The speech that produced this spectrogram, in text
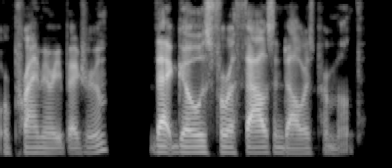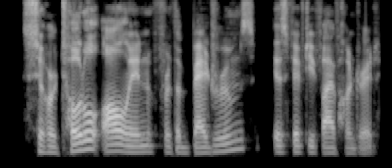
or primary bedroom that goes for $1000 per month. So her total all in for the bedrooms is 5500.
